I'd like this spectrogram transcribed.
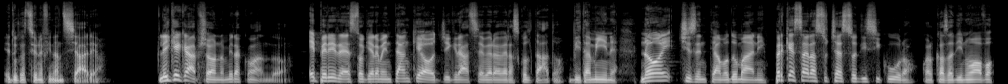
educazione finanziaria. Link in caption, mi raccomando. E per il resto, chiaramente anche oggi, grazie per aver ascoltato. Vitamine. Noi ci sentiamo domani, perché sarà successo di sicuro qualcosa di nuovo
